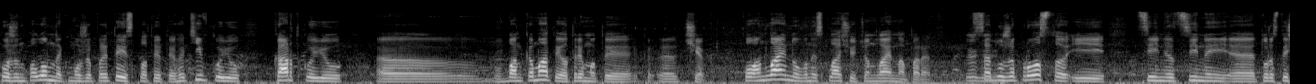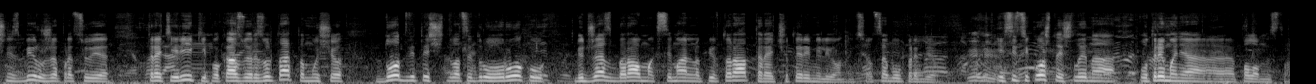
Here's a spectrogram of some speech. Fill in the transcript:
кожен паломник може прийти і сплатити готівкою, карткою е, в банкомат і отримати е, чек. По онлайну вони сплачують онлайн наперед. Все дуже просто і цінний, цінний е, туристичний збір вже працює третій рік і показує результат, тому що до 2022 року бюджет збирав максимально 1,5-4 мільйони. Все, це був приділ. І всі ці кошти йшли на утримання е, паломництва.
